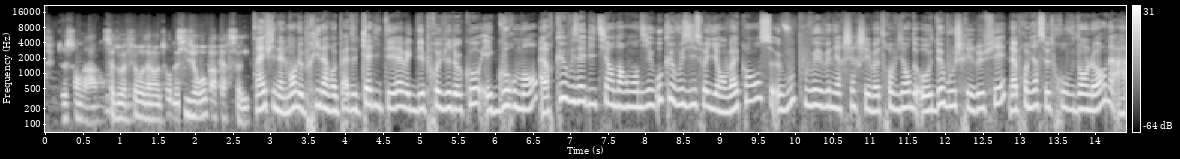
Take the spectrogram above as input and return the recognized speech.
fait 200 grammes. Ça doit faire aux alentours de 6 euros par personne. Ouais, finalement, le prix d'un repas de qualité avec des produits locaux est gourmand. Alors que vous habitiez en Normandie ou que vous y soyez en vacances, vous pouvez venir chercher votre viande aux deux boucheries Ruffier. La première se trouve dans l'Orne, à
